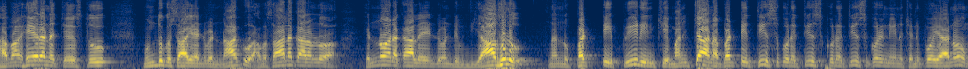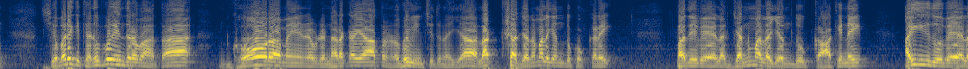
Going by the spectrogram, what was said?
హవహేళన చేస్తూ ముందుకు సాగినటువంటి నాకు అవసాన కాలంలో ఎన్నో రకాలైనటువంటి వ్యాధులు నన్ను పట్టి పీడించి మంచాన పట్టి తీసుకొని తీసుకొని తీసుకొని నేను చనిపోయాను. చివరికి చనిపోయిన తర్వాత ఘోరమైనటువంటి నరకయాత్రను అనుభవించిదనయ్యా లక్ష జన్మల ఎందు కుక్కరై పదివేల జన్మల ఎందు కాకినై ఐదు వేల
